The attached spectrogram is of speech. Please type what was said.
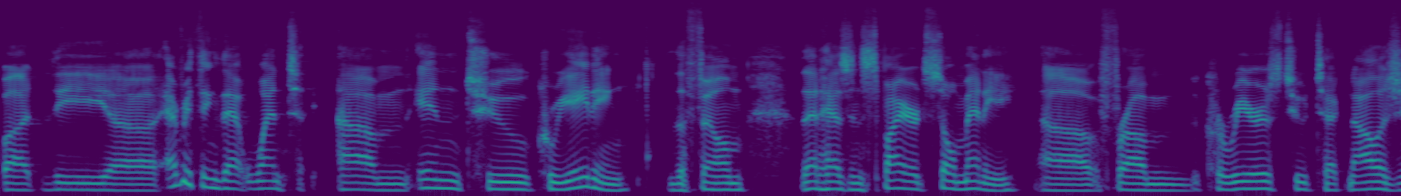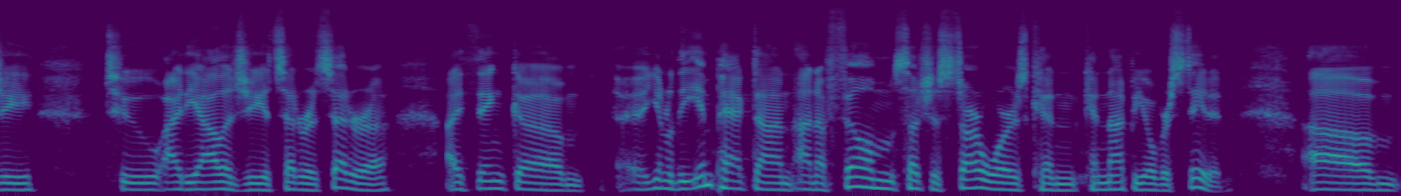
but the uh, everything that went um, into creating the film that has inspired so many uh, from careers to technology to ideology, et cetera, et cetera. I think um, uh, you know the impact on on a film such as Star Wars can cannot be overstated. Um,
